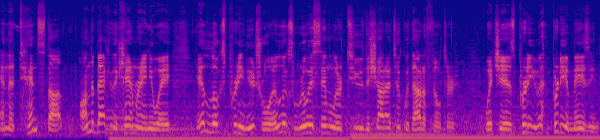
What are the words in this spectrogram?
And the 10 stop, on the back of the camera anyway, it looks pretty neutral. It looks really similar to the shot I took without a filter, which is pretty, pretty amazing.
